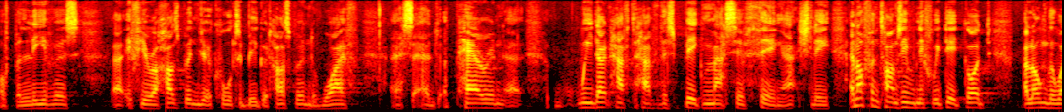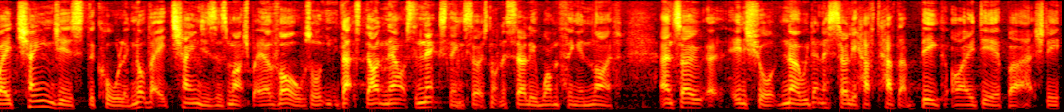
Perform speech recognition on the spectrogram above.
of believers. Uh, if you're a husband, you're called to be a good husband, a wife, a, a parent. Uh, we don't have to have this big, massive thing, actually. And oftentimes, even if we did, God along the way changes the calling. Not that it changes as much, but it evolves. Or that's done, now it's the next thing. So it's not necessarily one thing in life. And so, uh, in short, no, we don't necessarily have to have that big idea, but actually,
